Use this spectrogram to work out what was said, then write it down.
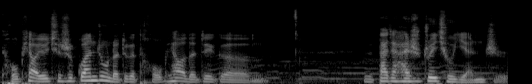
投票，尤其是观众的这个投票的这个，大家还是追求颜值。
